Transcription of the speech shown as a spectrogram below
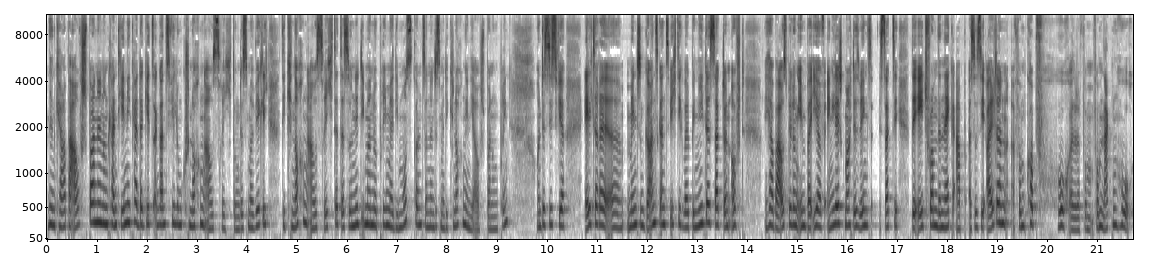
den Körper aufspannen und Kantenika, da geht es ganz viel um Knochenausrichtung, dass man wirklich die Knochen ausrichtet, also nicht immer nur primär die Muskeln, sondern dass man die Knochen in die Aufspannung bringt. Und das ist für ältere äh, Menschen ganz, ganz wichtig, weil Benita sagt dann oft, ich habe Ausbildung eben bei ihr auf Englisch gemacht, deswegen sagt sie, the age from the neck up, also sie altern vom Kopf hoch, also vom, vom Nacken hoch,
